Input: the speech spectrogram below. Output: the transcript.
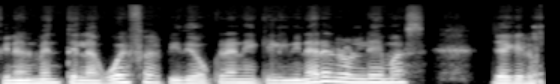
Finalmente, la UEFA pidió a Ucrania que eliminara los lemas, ya que los,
